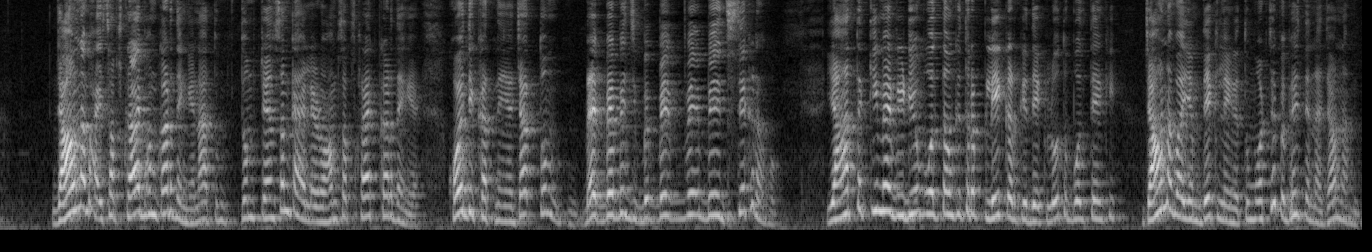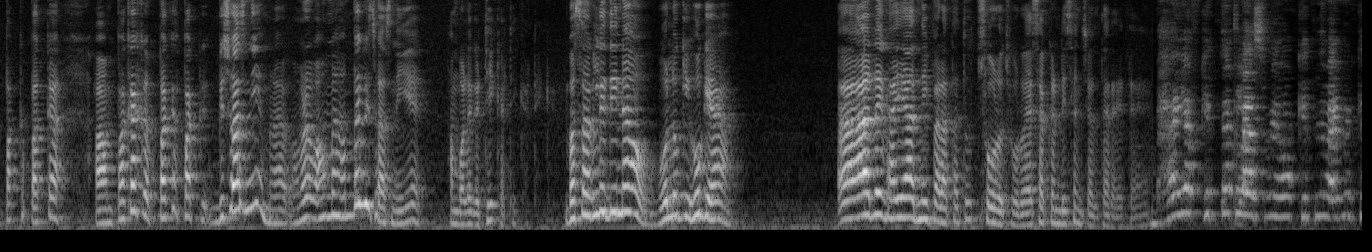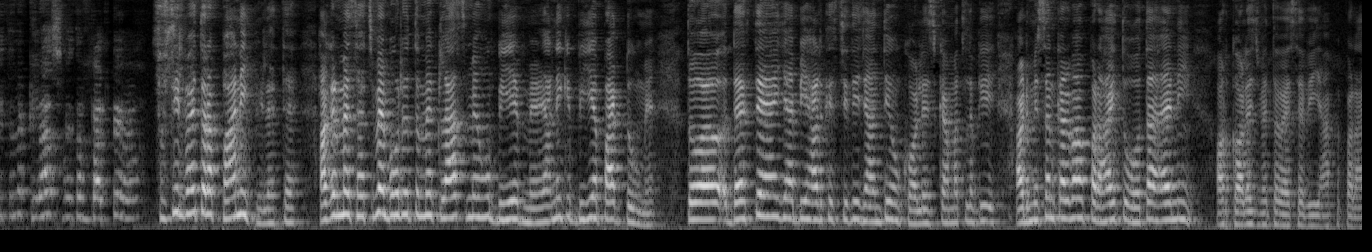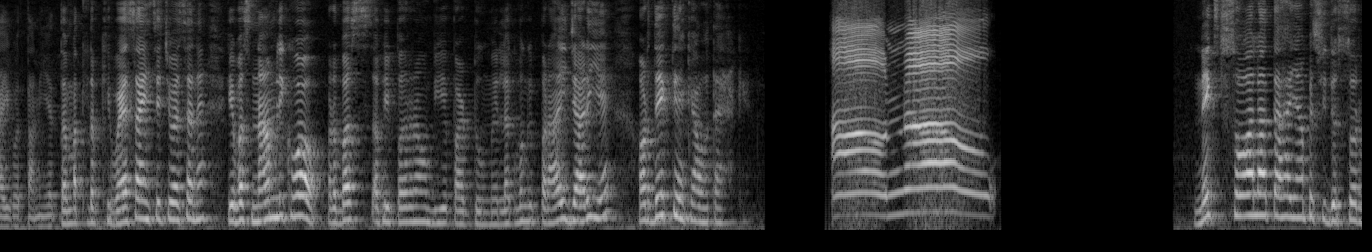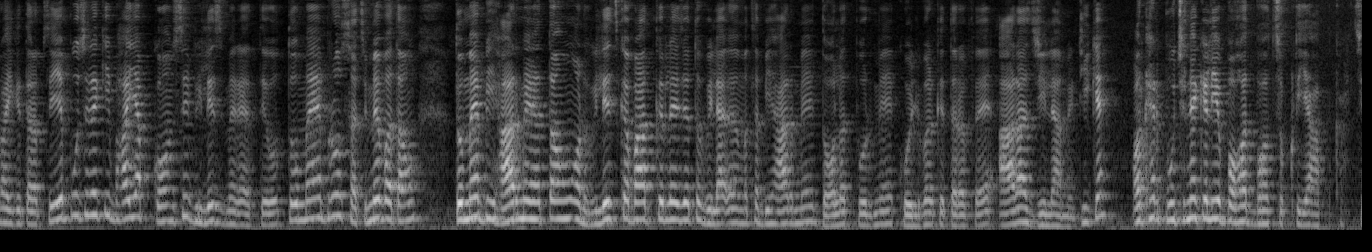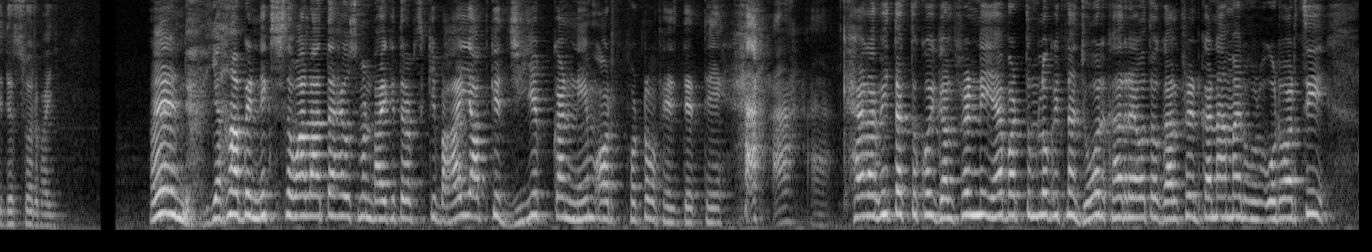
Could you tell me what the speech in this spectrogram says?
जाओ ना भाई सब्सक्राइब हम कर देंगे ना। तुम तुम टेंशन का ले रहे हो? हम सब्सक्राइब कर देंगे। कोई दिक्कत नहीं है। जा, तुम बेझिझक रहो। यहाँ तक कि मैं वीडियो बोलता हूँ कि थोड़ा प्ले करके देख लो तो बोलते हैं कि, जाओ ना भाई, हम देख लेंगे, तुम व्हाट्सएप पे भेज देना, जाओ ना पक्का पक्का, हम पक्का पक्का पक्का, विश्वास नहीं है हमारा हमें, हम विश्वास नहीं है। हम बोलेंगे, ठीक है ठीक है ठीक है। बस अगले दिन आओ, बोलो कि हो गया। अरे भाई याद नहीं पड़ा था। तो छोड़ो छोड़ो ऐसा कंडीशन चलता रहता है। भाई आप कितने क्लास में हो? कितने कितने क्लास में तुम पढ़ते हो? सुशील भाई थोड़ा पानी पी लेते हैं। अगर मैं सच में बोलूँ तो मैं क्लास में हूँ बीए में यानी कि बीए पार्ट टू में। तो देखते हैं यह बिहार की स्थिति जानती हूँ कॉलेज का। मतलब कि एडमिशन करवाओ पढ़ाई तो होता है नहीं। और कॉलेज में तो वैसे भी यहाँ पे पढ़ाई होता नहीं है। तो मतलब कि वैसा ही सिचुएशन है कि बस नाम लिखवाओ और बस अभी पढ़ रहा हूँ बी पार्ट टू में। लगभग पढ़ाई जारी है और देखते हैं क्या होता है आगे। Oh no! नेक्स्ट सवाल आता है यहाँ पे सिद्धेश्वर भाई की तरफ़ से। ये पूछ रहे कि भाई आप कौन से विलेज में रहते हो? तो मैं ब्रो सच में बताऊँ तो मैं बिहार में रहता हूँ और विलेज का बात कर ले जाए तो मतलब बिहार में, दौलतपुर में, कोइलवर की तरफ़ है, आरा जिला में, ठीक है? और खैर, पूछने के लिए बहुत बहुत शुक्रिया आपका, सिद्धेश्वर भाई। एंड यहाँ पे नेक्स्ट सवाल आता है उस्मान भाई की तरफ़ से कि भाई आपके जीएफ का नेम और फ़ोटो भेज देते खैर, अभी तक तो कोई गर्लफ्रेंड नहीं है बट तुम लोग इतना ज़ोर कर रहे हो तो गर्लफ्रेंड का नाम है उर्वशी।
